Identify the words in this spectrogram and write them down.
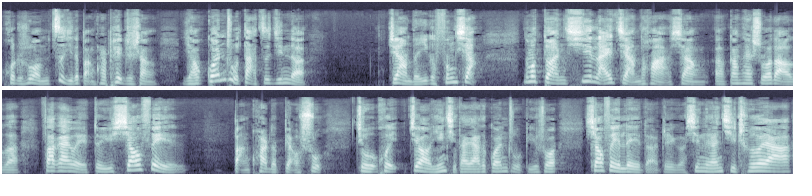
或者说我们自己的板块配置上，也要关注大资金的这样的一个风向。那么短期来讲的话，像呃刚才说到的发改委对于消费板块的表述，就会就要引起大家的关注，比如说消费类的这个新能源汽车呀，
